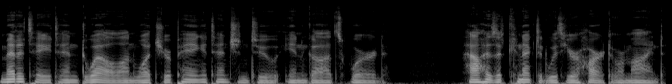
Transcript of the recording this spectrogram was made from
Meditate and dwell on what you're paying attention to in God's Word. How has it connected with your heart or mind?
